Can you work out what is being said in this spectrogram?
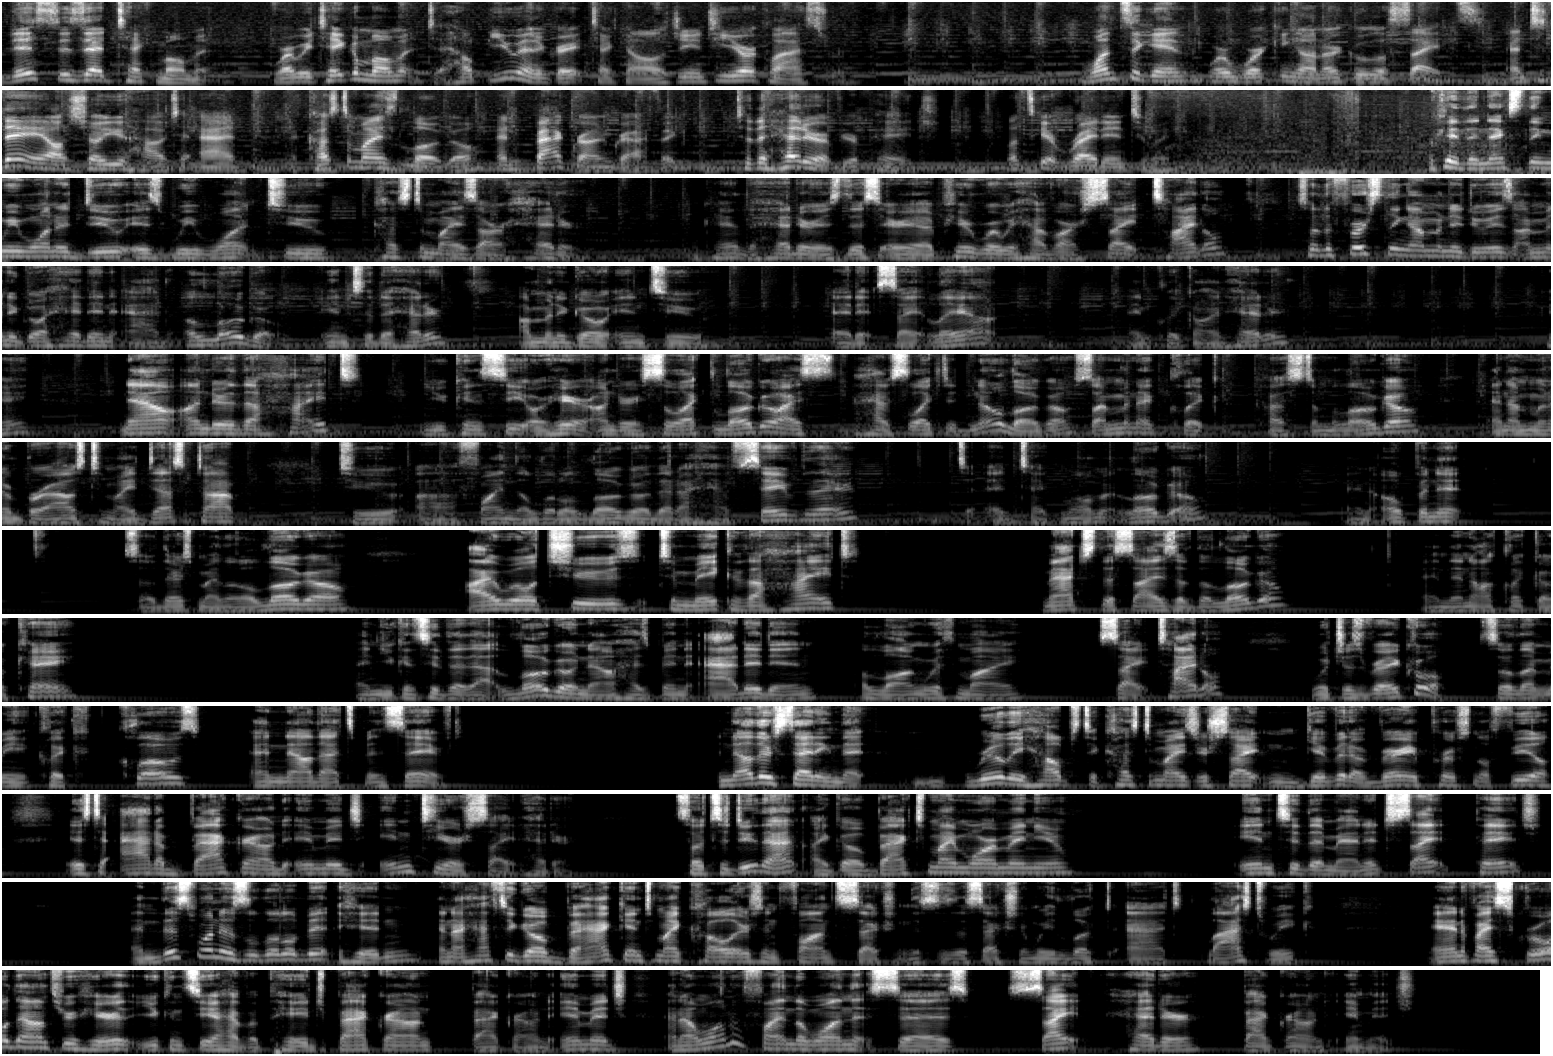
This is EdTech Moment, where we take a moment to help you integrate technology into your classroom. Once again, we're working on our Google Sites, and today I'll show you how to add a customized logo and background graphic to the header of your page. Let's get right into it. Okay, the next thing we want to do is we want to customize our header. Okay, the header is this area up here where we have our site title. So the first thing I'm going to do is I'm going to go ahead and add a logo into the header. I'm going to go into Edit Site Layout and click on Header. Okay. Now under the height, you can see, or here under select logo, I have selected no logo. So I'm going to click custom logo and I'm going to browse to my desktop to uh, find the little logo that I have saved there. It's an EdTech Moment logo and open it. So there's my little logo. I will choose to make the height match the size of the logo and then I'll click OK. And you can see that that logo now has been added in along with my site title which is very cool. So let me click close and now that's been saved. Another setting that really helps to customize your site and give it a very personal feel is to add a background image into your site header. So to do that, I go back to my More menu, into the Manage Site page, and this one is a little bit hidden, and I have to go back into my Colors and Fonts section. This is a section we looked at last week. And if I scroll down through here, you can see I have a page background, background image, and I want to find the one that says Site Header Background Image.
